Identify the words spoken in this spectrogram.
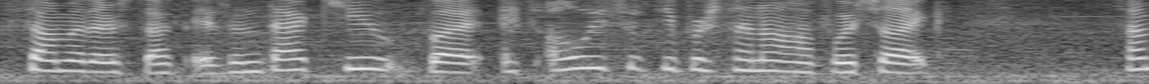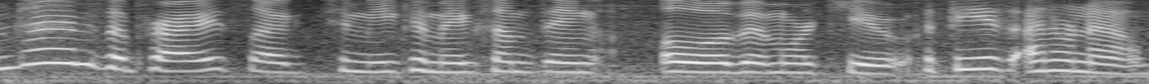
some of their stuff isn't that cute, but it's always 50% off, which like, sometimes the price like to me can make something a little bit more cute. But these, I don't know.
